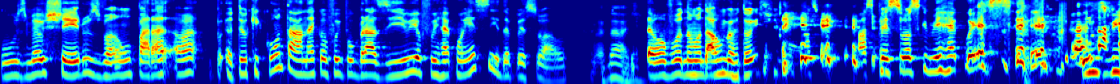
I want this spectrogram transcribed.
os meus cheiros vão para. Eu tenho que contar, né? Que eu fui para o Brasil e eu fui reconhecida, pessoal. Verdade. Então eu vou mandar os meus dois cheiros as pessoas que me reconheceram. Os, vi...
